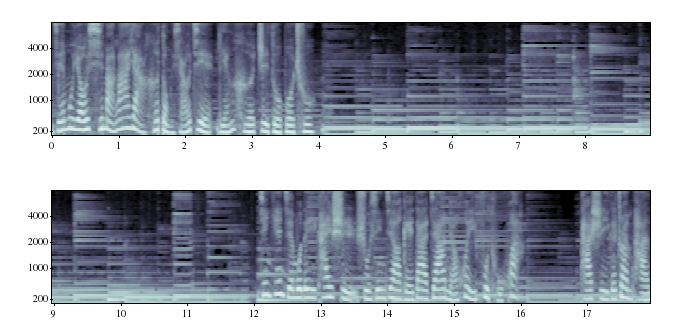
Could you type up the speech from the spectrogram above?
节目由喜马拉雅和董小姐联合制作播出。今天节目的一开始，舒心就要给大家描绘一幅图画。它是一个转盘，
